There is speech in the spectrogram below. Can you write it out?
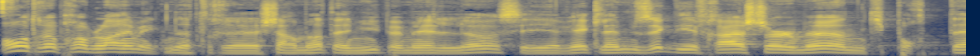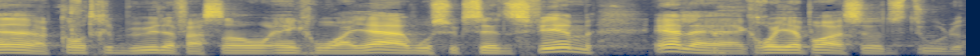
Autre problème avec notre euh, charmante amie Pamela, c'est avec la musique des frères Sherman, qui pourtant a contribué de façon incroyable au succès du film. Elle, elle, croyait pas à ça du tout. Là.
